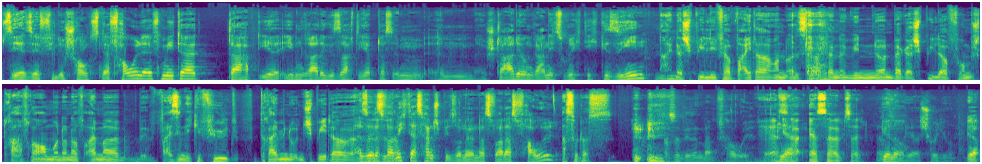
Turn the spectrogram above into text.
sehr, sehr viele Chancen. Der Foul-Elfmeter, da habt ihr eben gerade gesagt, ihr habt das im, im Stadion gar nicht so richtig gesehen. Nein, das Spiel lief ja weiter und, und es lag dann irgendwie ein Nürnberger Spieler vorm Strafraum und dann auf einmal, weiß ich nicht, gefühlt drei Minuten später. Also das war nicht das Handspiel, sondern das war das Foul. Achso, das. Achso, wir sind beim Foul. Erste, Ja. erste Halbzeit. Genau. Ja, Entschuldigung. Ja.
